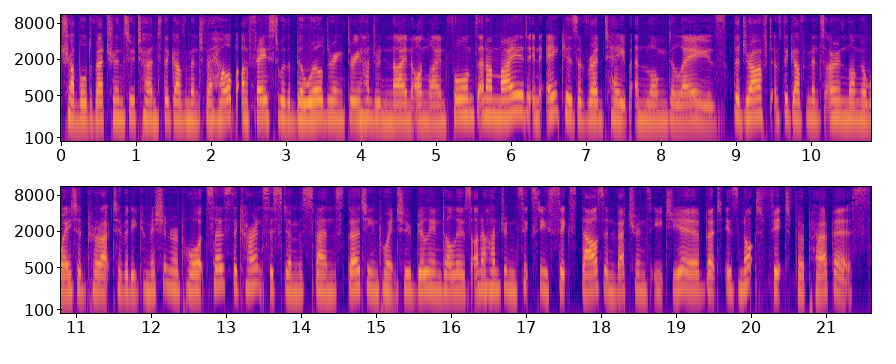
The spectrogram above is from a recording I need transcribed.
Troubled veterans who turn to the government for help are faced with a bewildering 309 online forms and are mired in acres of red tape and long delays. The draft of the government's own long awaited Productivity Commission report says the current system spends $13.2 billion on 166,000 veterans each year but is not fit for purpose.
